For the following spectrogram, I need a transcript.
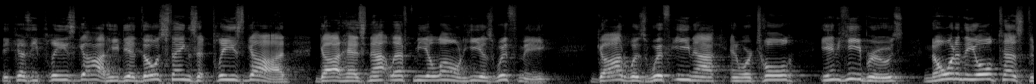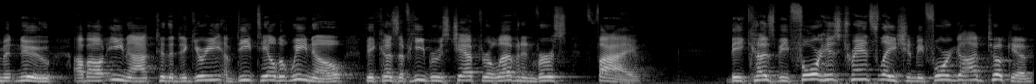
Because he pleased God. He did those things that pleased God. God has not left me alone. He is with me. God was with Enoch, and we're told in Hebrews, no one in the Old Testament knew about Enoch to the degree of detail that we know because of Hebrews chapter 11 and verse 5. Because before his translation, before God took him,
